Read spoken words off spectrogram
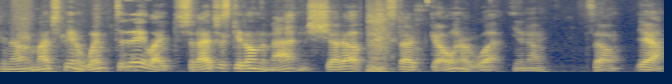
You know, am I just being a wimp today? Like, should I just get on the mat and shut up and start going or what? You know? So yeah.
